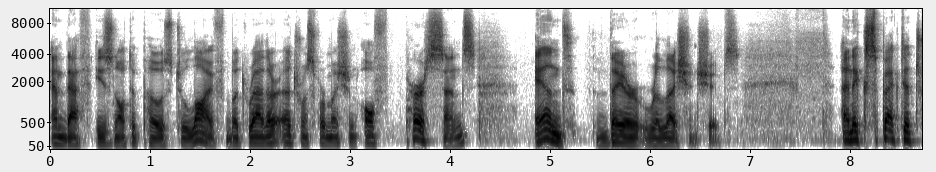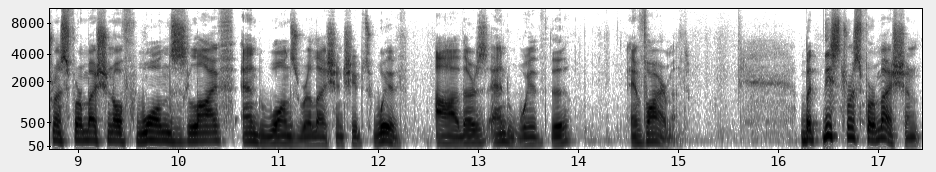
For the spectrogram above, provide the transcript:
and death is not opposed to life, but rather a transformation of persons and their relationships. An expected transformation of one's life and one's relationships with others and with the environment. But this transformation,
